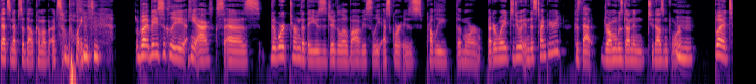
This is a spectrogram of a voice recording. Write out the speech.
That's an episode that'll come up at some point. but basically, he acts as the word term that they use is gigolo, but obviously, escort is probably the more better way to do it in this time period because that drama was done in 2004 Mhm. but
